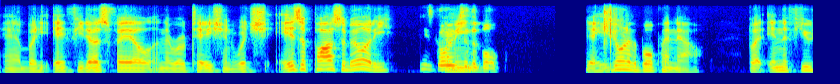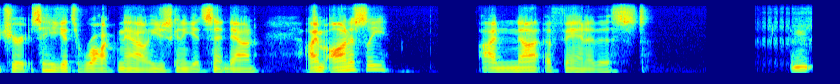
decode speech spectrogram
And but he, if he does fail in the rotation, which is a possibility, he's going to mean- the bullpen. yeah, he's going to the bullpen now. But in the future, say he gets rocked now, he's just going to get sent down. I'm honestly, I'm not a fan of this. And,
